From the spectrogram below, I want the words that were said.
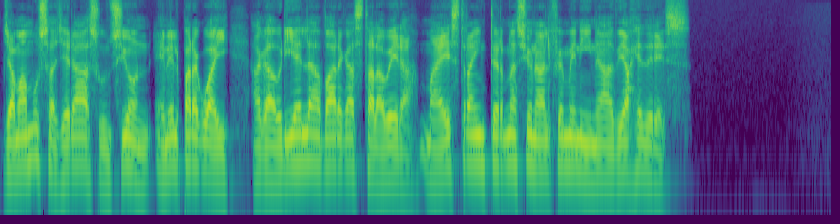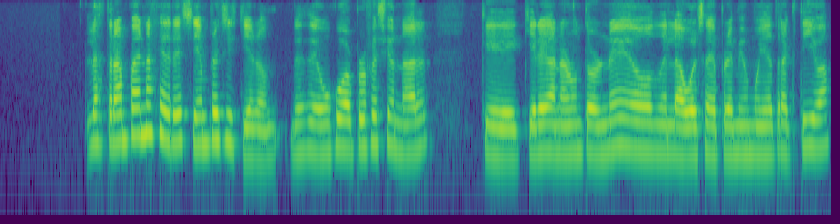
Llamamos ayer a Asunción, en el Paraguay, a Gabriela Vargas Talavera, maestra internacional femenina de ajedrez. Las trampas en ajedrez siempre existieron, desde un jugador profesional que quiere ganar un torneo donde la bolsa de premios es muy atractiva,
